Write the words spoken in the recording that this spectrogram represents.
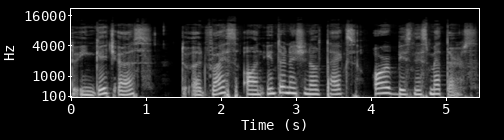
to engage us, to advise on international tax or business matters.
